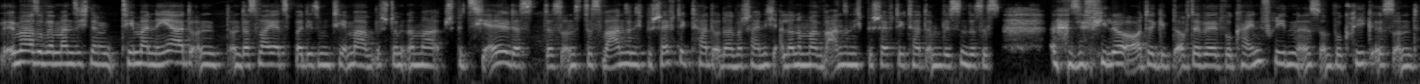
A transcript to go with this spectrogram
immer so, wenn man sich einem Thema nähert und, und das war jetzt bei diesem Thema bestimmt nochmal speziell, dass, dass uns das wahnsinnig beschäftigt hat oder wahrscheinlich alle nochmal wahnsinnig beschäftigt hat im Wissen, dass es äh, sehr viele Orte gibt auf der Welt, wo kein Frieden ist und wo Krieg ist und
